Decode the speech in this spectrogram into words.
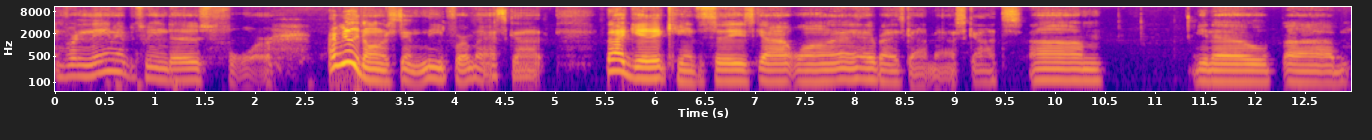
if we're naming between those four, I really don't understand the need for a mascot. But I get it. Kansas City's got one. Everybody's got mascots. Um, you know, um,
